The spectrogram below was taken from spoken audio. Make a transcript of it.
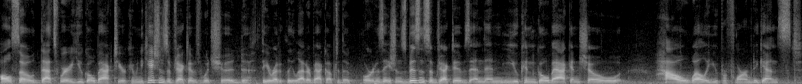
also that's where you go back to your communications objectives, which should theoretically ladder back up to the organization's business objectives, and then you can go back and show how well you performed against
